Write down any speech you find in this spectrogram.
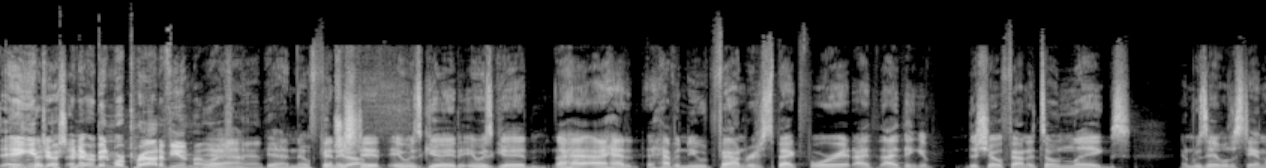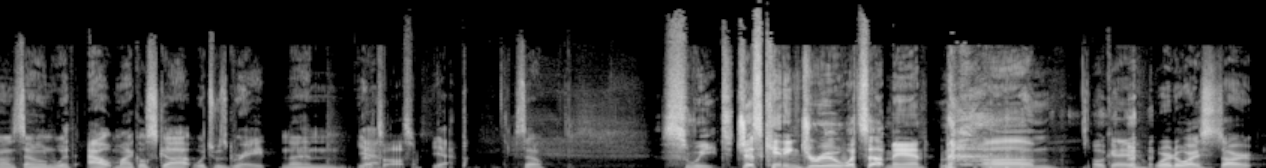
Dang it, Josh. I've never been more proud of you in my life, yeah, man. yeah. No, finished it. It was good. It was good. I, ha- I had have a newfound respect for it. I, I think if the show found its own legs and was able to stand on its own without Michael Scott, which was great. And yeah, That's awesome. yeah. So Sweet. Just kidding, Drew. What's up, man? Um, okay, where do I start?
